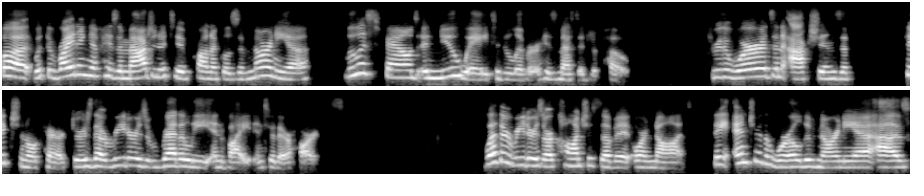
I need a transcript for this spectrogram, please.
But with the writing of his imaginative Chronicles of Narnia, Lewis found a new way to deliver his message of hope through the words and actions of fictional characters that readers readily invite into their hearts. Whether readers are conscious of it or not, they enter the world of Narnia as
